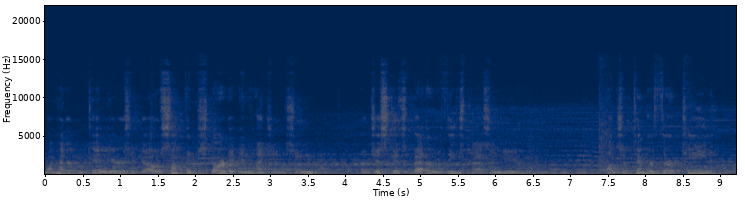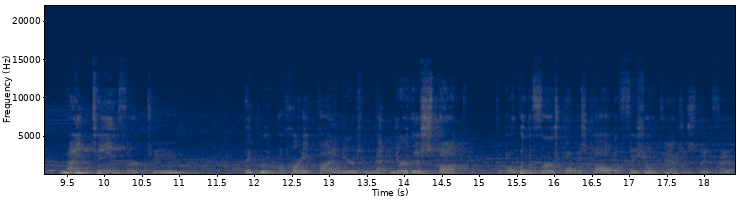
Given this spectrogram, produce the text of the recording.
110 years ago, something started in Hutchinson that just gets better with each passing year. On September 13, 1913, a group of hardy pioneers met near this spot to open the first what was called official Kansas State Fair.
